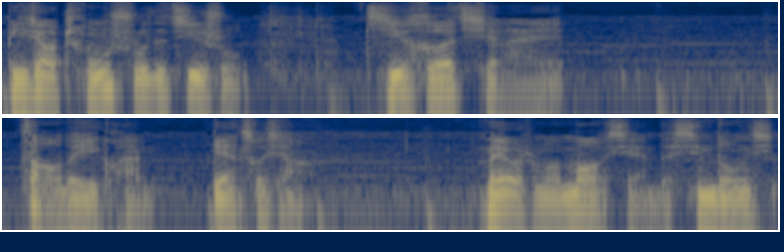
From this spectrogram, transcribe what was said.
比较成熟的技术集合起来造的一款变速箱，没有什么冒险的新东西。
